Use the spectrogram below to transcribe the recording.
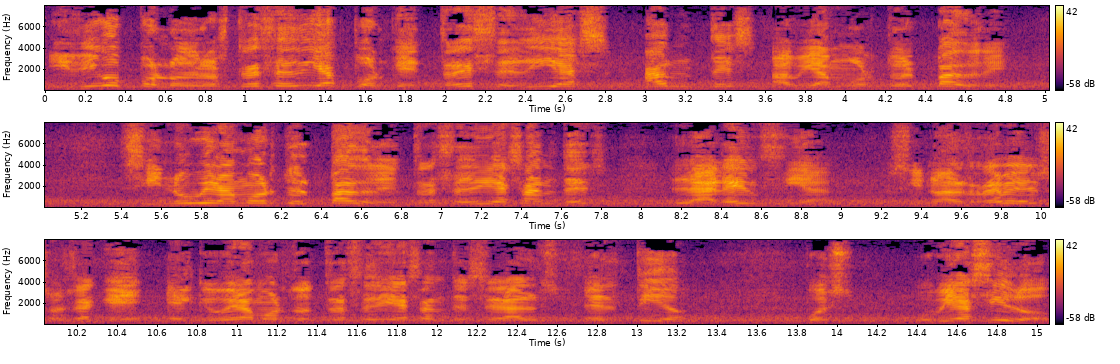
y digo por lo de los 13 días porque 13 días antes había muerto el padre. Si no hubiera muerto el padre 13 días antes, la herencia, sino al revés, o sea que el que hubiera muerto 13 días antes era el, tío, pues hubiera sido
